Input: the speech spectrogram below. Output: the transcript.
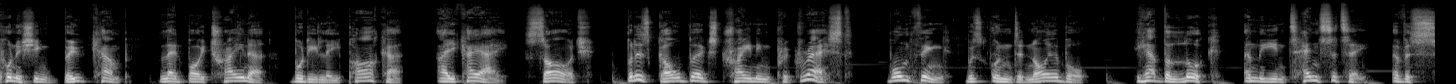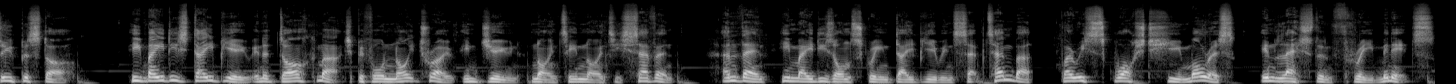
punishing boot camp led by trainer Buddy Lee Parker, aka Sarge. But as Goldberg's training progressed, one thing was undeniable. He had the look and the intensity of a superstar. He made his debut in a dark match before Nitro in June 1997, and then he made his on screen debut in September, where he squashed Hugh Morris in less than three minutes.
